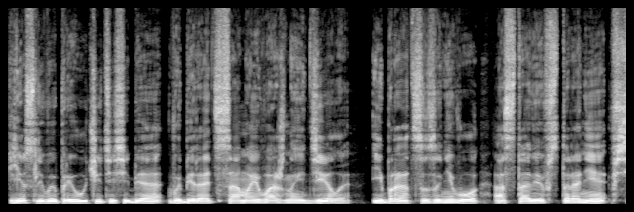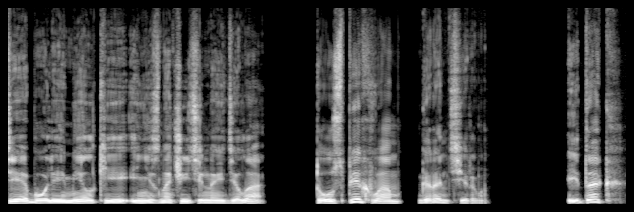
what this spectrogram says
Если вы приучите себя выбирать самое важное дело и браться за него, оставив в стороне все более мелкие и незначительные дела, то успех вам гарантирован. Итак,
